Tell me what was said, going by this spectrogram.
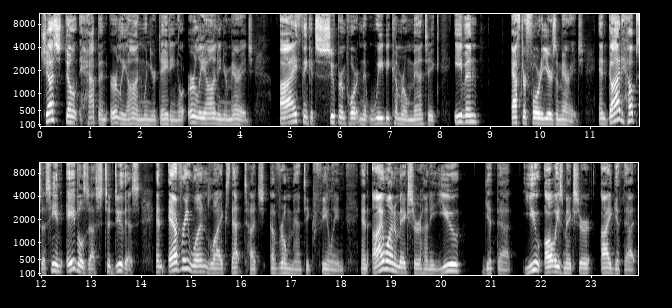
just don't happen early on when you're dating or early on in your marriage. I think it's super important that we become romantic even after 40 years of marriage. And God helps us, He enables us to do this. And everyone likes that touch of romantic feeling. And I want to make sure, honey, you get that. You always make sure I get that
